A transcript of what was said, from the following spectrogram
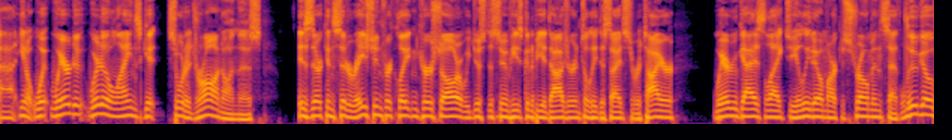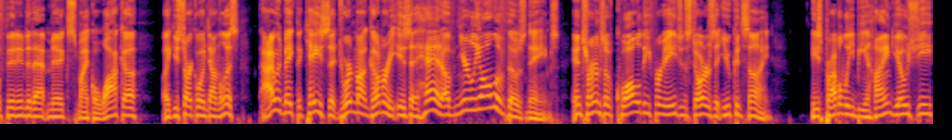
Uh, you know, wh- where do where do the lines get sort of drawn on this? Is there consideration for Clayton Kershaw, or we just assume he's going to be a Dodger until he decides to retire? Where do guys like Giolito, Marcus Stroman, Seth Lugo fit into that mix? Michael Wacha, like you start going down the list. I would make the case that Jordan Montgomery is ahead of nearly all of those names in terms of quality free agent starters that you could sign. He's probably behind Yoshi.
